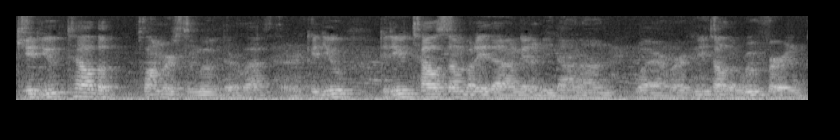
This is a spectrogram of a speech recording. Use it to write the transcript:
could you tell the plumbers to move their left, or could you could you tell somebody that I'm going to be done on wherever? Can you tell the roofer and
